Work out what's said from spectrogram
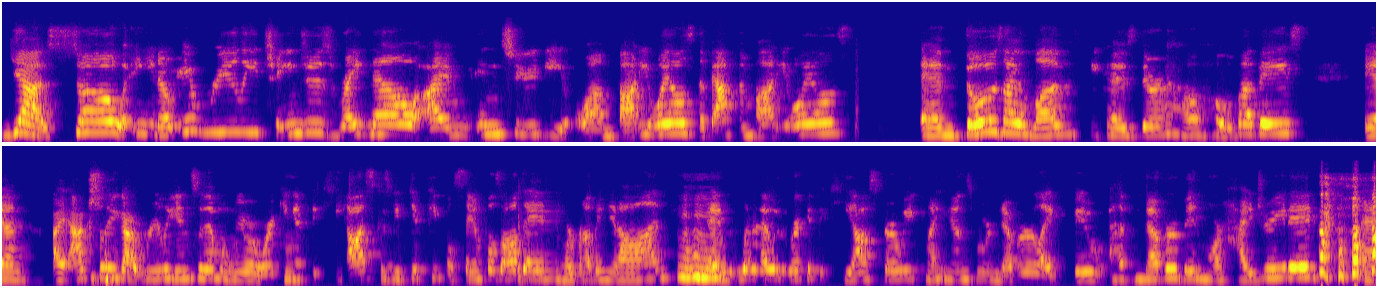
Yeah, so you know, it really changes. Right now, I'm into the um, body oils, the bath and body oils, and those I love because they're jojoba based. And I actually got really into them when we were working at the kiosk because we'd give people samples all day and we're rubbing it on. Mhm. And when I would work at the kiosk for a week, my hands were never like they have never been more hydrated. And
